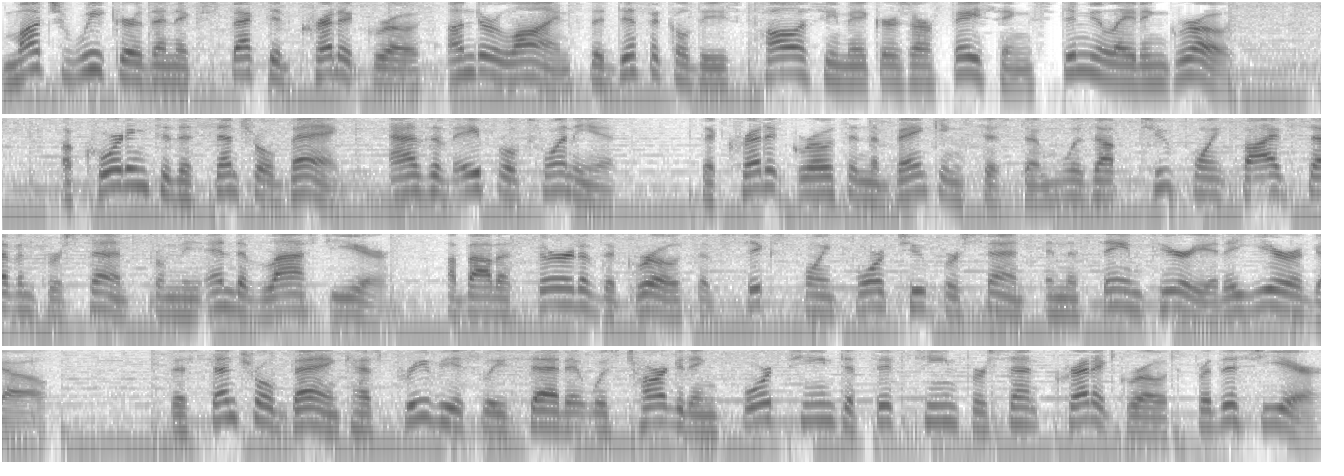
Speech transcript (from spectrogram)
Much weaker than expected credit growth underlines the difficulties policymakers are facing stimulating growth. According to the central bank, as of April 20, the credit growth in the banking system was up 2.57% from the end of last year, about a third of the growth of 6.42% in the same period a year ago. The central bank has previously said it was targeting 14 to 15% credit growth for this year.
